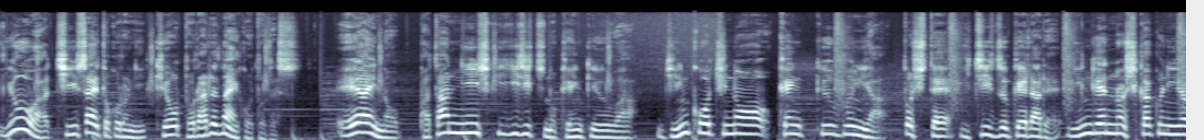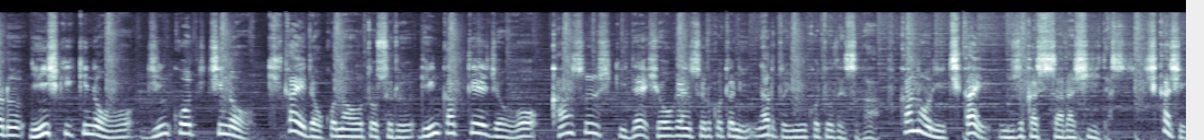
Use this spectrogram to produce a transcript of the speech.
要は小さいところに気を取られないことです。AI のパターン認識技術の研究は人工知能研究分野として位置づけられ人間の視覚による認識機能を人工知能機械で行おうとする輪郭形状を関数式で表現することになるということですが不可能に近い難しさらしいです。しかし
